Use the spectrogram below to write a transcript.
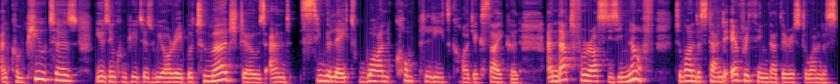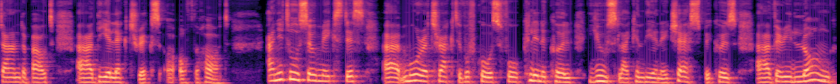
and computers, using computers, we are able to merge those and simulate one complete cardiac cycle. And that for us is enough to understand everything that there is to understand about uh, the electrics of the heart. And it also makes this uh, more attractive, of course, for clinical use, like in the NHS, because uh, very long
